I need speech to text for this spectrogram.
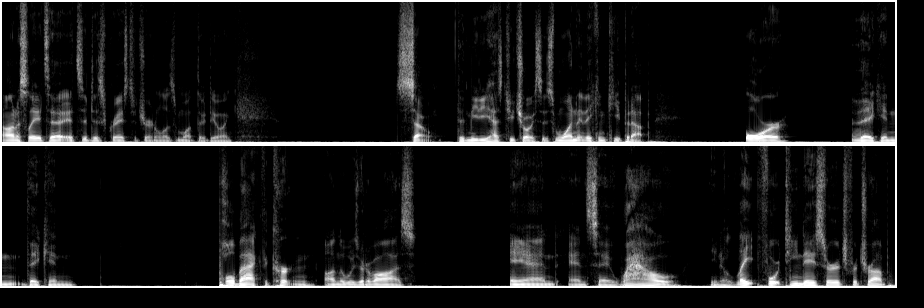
honestly, it's a it's a disgrace to journalism what they're doing. So the media has two choices: one, they can keep it up, or they can they can pull back the curtain on the Wizard of Oz and and say, "Wow, you know, late 14 day surge for Trump."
